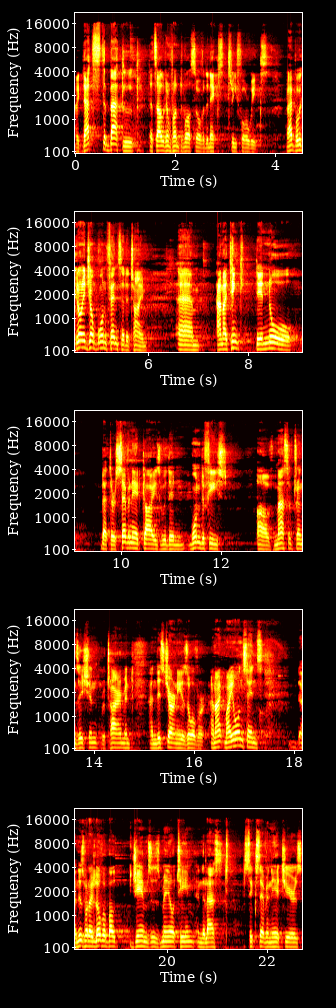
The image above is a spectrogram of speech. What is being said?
Like that's the battle that's out in front of us over the next three, four weeks, right? But we can only jump one fence at a time, um, and I think they know that there's seven, eight guys within one defeat of massive transition, retirement, and this journey is over. And I, my own sense, and this is what I love about James's Mayo team in the last six, seven, eight years.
